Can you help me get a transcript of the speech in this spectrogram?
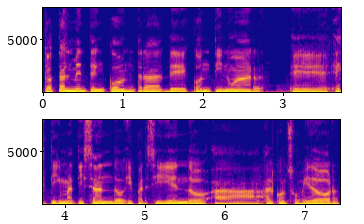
totalmente en contra de continuar eh, estigmatizando y persiguiendo al consumidor,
